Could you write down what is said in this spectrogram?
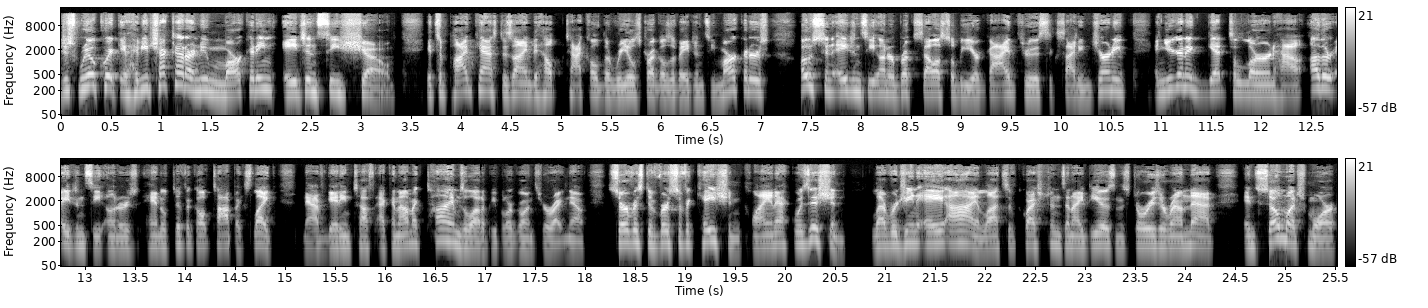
just real quick, have you checked out our new marketing agency show? It's a podcast designed to help tackle the real struggles of agency marketers. Host and agency owner Brooke Sellas will be your guide through this exciting journey. And you're going to get to learn how other agency owners handle difficult topics like navigating tough economic times a lot of people are going through right now, service diversification, client acquisition leveraging AI, lots of questions and ideas and stories around that, and so much more.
